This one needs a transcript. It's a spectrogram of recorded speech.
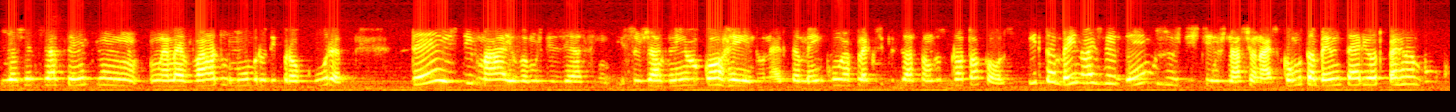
e a gente já sente um, um elevado número de procura desde maio, vamos dizer assim. Isso já vem ocorrendo, né, também com a flexibilização dos protocolos. E também nós vendemos os destinos nacionais, como também o interior do Pernambuco.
